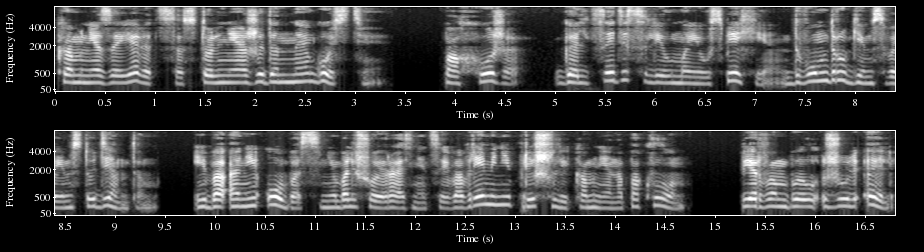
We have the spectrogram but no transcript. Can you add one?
ко мне заявятся столь неожиданные гости. Похоже, Гальцеди слил мои успехи двум другим своим студентам, ибо они оба с небольшой разницей во времени пришли ко мне на поклон. Первым был Жюль Эль,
